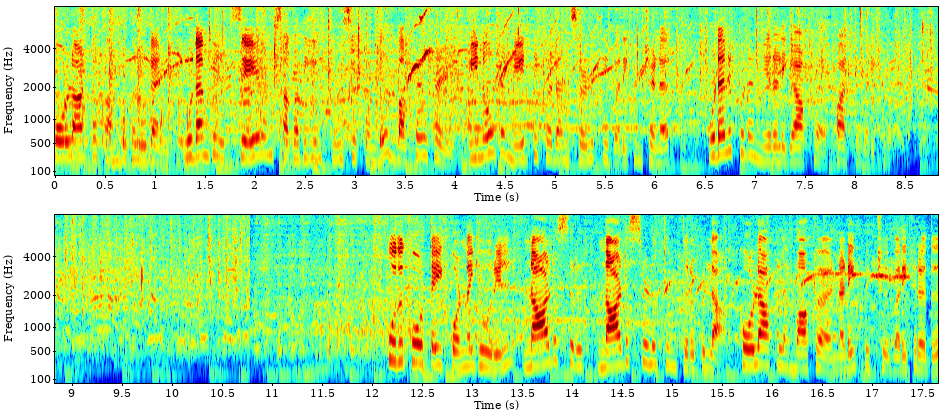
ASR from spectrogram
கோலாட்ட கம்புகளுடன் உடம்பில் சேரும் சகதியும் பூசிக்கொண்டு பக்தர்கள் வினோத நேர்த்திக்கடன் செலுத்தி வருகின்றனர். உடனுக்குடன் நேரலையாக பார்த்து வருகிறோம். புதுக்கோட்டை கொன்னையூரில் நாடு செலு நாடு செலுத்தும் திருவிழா கோலாகலமாக நடைபெற்று வருகிறது.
